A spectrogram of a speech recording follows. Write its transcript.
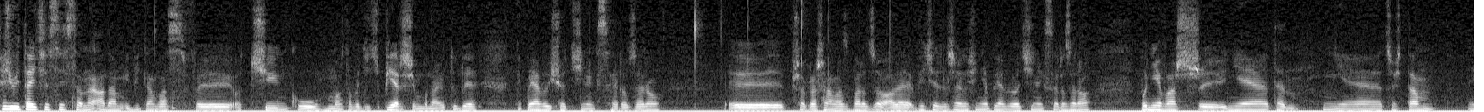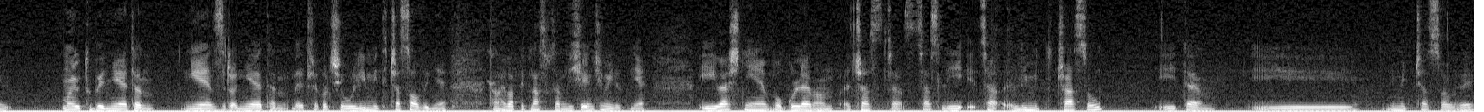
Cześć, witajcie, z tej strony Adam i witam was w odcinku, można powiedzieć pierwszym, bo na YouTubie nie pojawił się odcinek z Hero Zero. Yy, przepraszam was bardzo, ale wiecie dlaczego się nie pojawił odcinek z Hero Zero? Ponieważ y, nie ten, nie coś tam, nie, na YouTubie nie ten, nie, nie ten, y, przekroczył limit czasowy, nie? Tam chyba 15 tam 10 minut, nie? I właśnie w ogóle mam czas, czas, czas li, ca, limit czasu i ten, i limit czasowy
